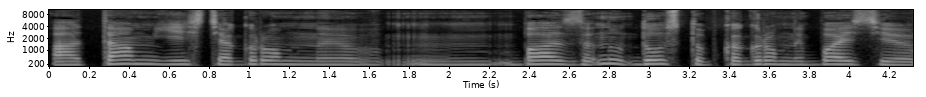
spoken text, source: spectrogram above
а там есть огромная база, ну, доступ к огромной базе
